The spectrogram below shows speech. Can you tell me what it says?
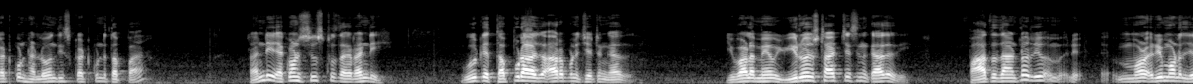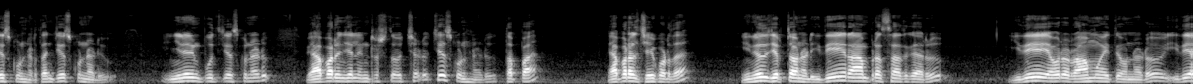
కట్టుకుంటున్నాడు లోన్ తీసి కట్టుకుంటే తప్ప. రండి అకౌంట్స్ చూసుకుంటా రండి. ఊరికే తప్పుడు ఆరోపణలు చేయటం కాదు. ఇవాళ మేము ఈరోజు స్టార్ట్ చేసింది కాదు అది. పాత దాంట్లో రీమోడల్ చేసుకుంటున్నాడు తను చేసుకున్నాడు. ఇంజనీరింగ్ పూర్తి చేసుకున్నాడు వ్యాపారం చేయాలని ఇంట్రెస్ట్తో వచ్చాడు చేసుకుంటున్నాడు. తప్ప వ్యాపారాలు చేయకూడదా? ఈయనేదో చెప్తా ఉన్నాడు ఇదే రాంప్రసాద్ గారు ఇదే ఎవరో రాము అయితే ఉన్నాడో ఇదే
